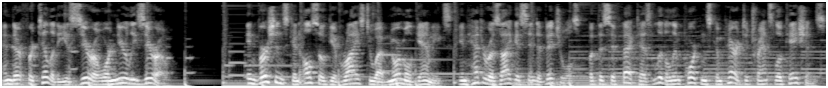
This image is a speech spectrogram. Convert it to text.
and their fertility is zero or nearly zero. Inversions can also give rise to abnormal gametes in heterozygous individuals but this effect has little importance compared to translocations.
